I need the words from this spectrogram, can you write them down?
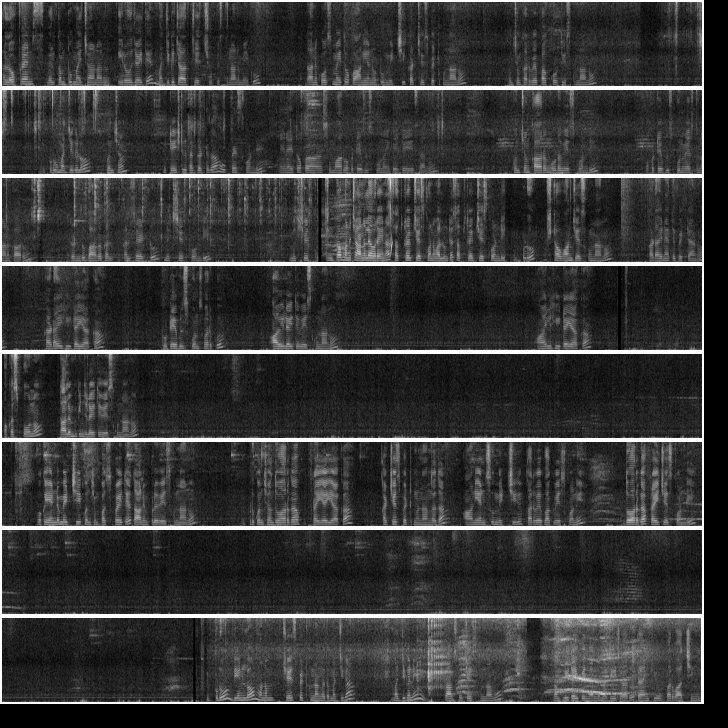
Hello friends welcome to my channel. ఈరోజు అయితే మజ్జిగ చారు చేసి చూపిస్తున్నాను మీకు. దానికోసం అయితే ఒక ఆనియన్ టూ మిర్చి కట్ చేసి పెట్టుకున్నాను. కొంచెం కరివేపాకు తీసుకున్నాను. ఇప్పుడు మజ్జిగలో కొంచెం మీ టేస్ట్కి తగ్గట్టుగా ఉప్పు వేసుకోండి. నేనైతే ఒక సుమారు ఒక టేబుల్ స్పూన్ అయితే వేసాను. కొంచెం కారం కూడా వేసుకోండి. ఒక టేబుల్ స్పూన్ వేస్తున్నాను కారం. రెండు బాగా కలి కలిసేట్టు మిక్స్ చేసుకోండి. మిక్స్ చేసుకో ఇంకా మన ఛానల్ ఎవరైనా సబ్స్క్రైబ్ చేసుకుని వాళ్ళు ఉంటే సబ్స్క్రైబ్ చేసుకోండి. ఇప్పుడు స్టవ్ ఆన్ చేసుకున్నాను. కడాయిని అయితే పెట్టాను. కడాయి హీట్ అయ్యాక టూ టేబుల్ స్పూన్స్ వరకు ఆయిల్ అయితే వేసుకున్నాను. ఆయిల్ హీట్ అయ్యాక ఒక స్పూను తాలింపు గింజలు అయితే వేసుకున్నాను. ఒక ఎండుమిర్చి కొంచెం పసుపు అయితే తాలింపులో వేసుకున్నాను. ఇప్పుడు కొంచెం దోరగా ఫ్రై అయ్యాక కట్ చేసి పెట్టుకున్నాం కదా ఆనియన్స్ మిర్చి కరివేపాకు వేసుకొని దోరగా ఫ్రై చేసుకోండి. ఇప్పుడు దీనిలో మనం చేసి పెట్టుకున్నాం కదా మజ్జిగ. మజ్జిగని ట్రాన్స్ఫర్ చేసుకుందాము. కంప్లీట్ అయిపోయిందండి మజ్జిగ చారు. Thank you for watching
